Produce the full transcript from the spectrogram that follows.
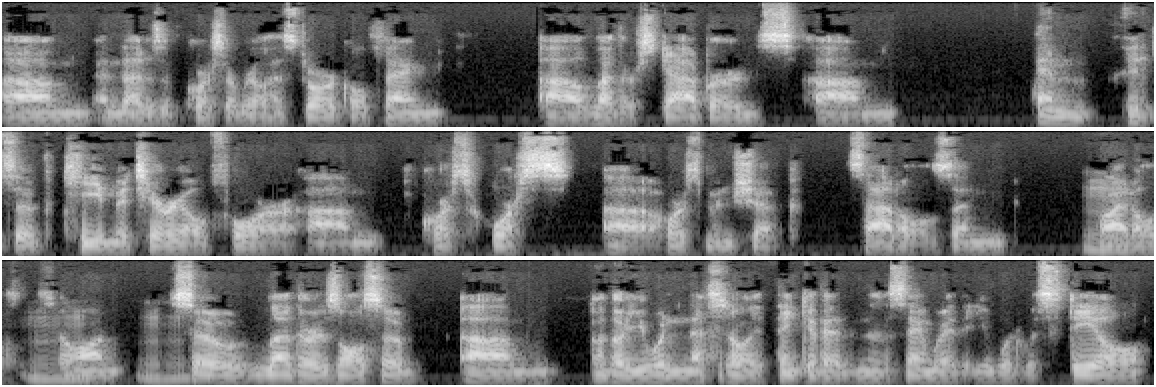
Um, and that is, of course, a real historical thing. Uh, leather scabbards, um, and it's a key material for, um, of course, horse uh, horsemanship, saddles, and mm-hmm. bridles, mm-hmm. and so on. Mm-hmm. So leather is also, um, although you wouldn't necessarily think of it in the same way that you would with steel,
